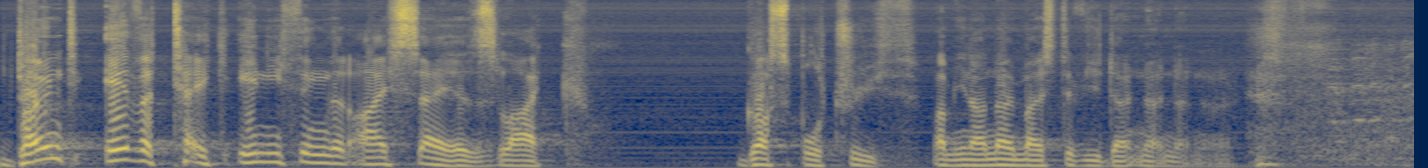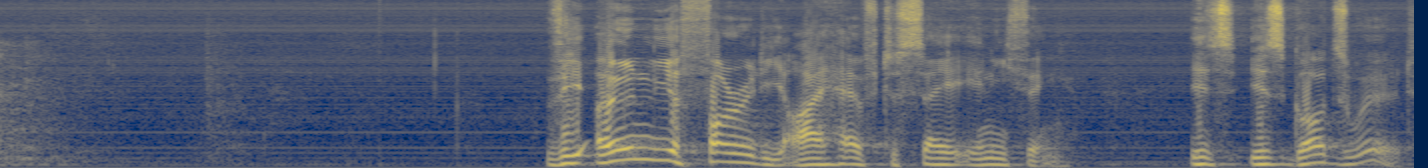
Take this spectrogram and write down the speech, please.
Don't ever take anything that I say as like gospel truth. I mean, I know most of you don't know. No, no, no. the only authority I have to say anything is, is God's word.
